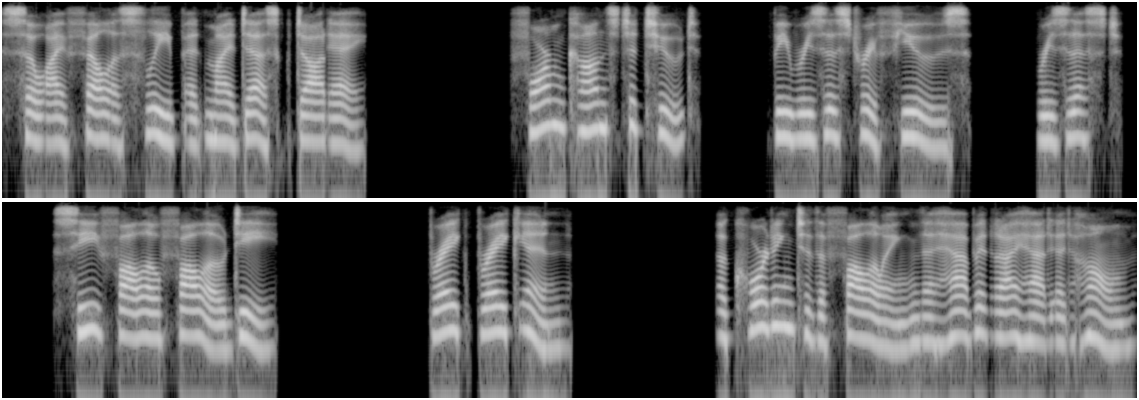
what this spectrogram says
so I fell asleep at my desk. A. Form constitute be resist refuse, resist, C follow follow D. Break break in. According to the following the habit I had at home,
